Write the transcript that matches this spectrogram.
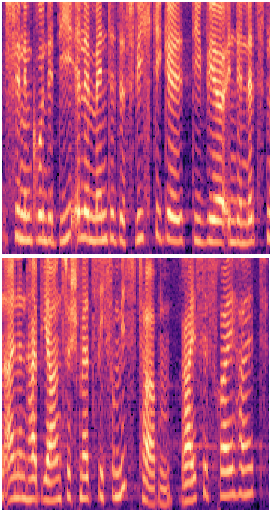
sind im Grunde die Elemente das Wichtige, die wir in den letzten eineinhalb Jahren so schmerzlich vermisst haben. Reisefreiheit,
